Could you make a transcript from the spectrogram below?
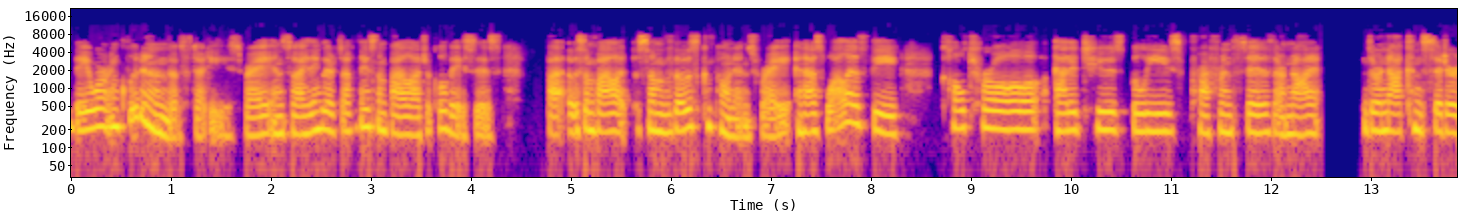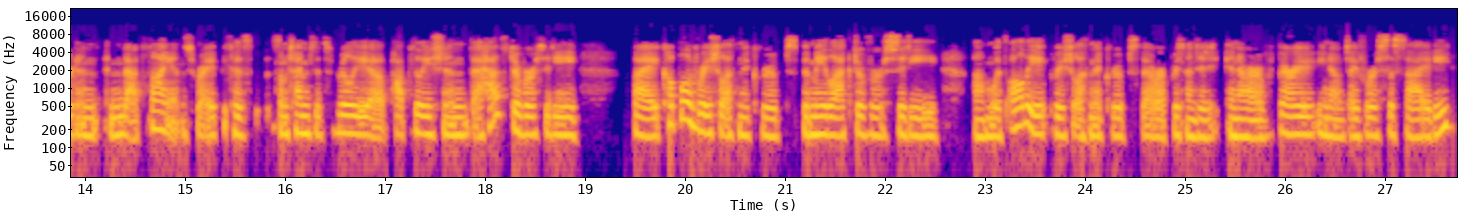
they were included in those studies, right? And so I think there's definitely some biological basis, but some bio, some of those components, right? And as well as the cultural attitudes, beliefs, preferences are not they're not considered in, in that science, right? Because sometimes it's really a population that has diversity by a couple of racial ethnic groups, but may lack diversity um, with all the racial ethnic groups that are represented in our very, you know, diverse society.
